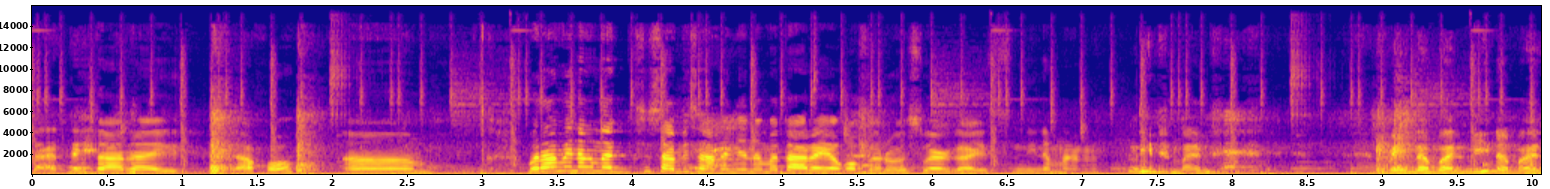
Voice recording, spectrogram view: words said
dati. Mataray ako. Um, marami nang nagsasabi sa akin yan na mataray ako, pero swear guys, hindi naman. Hindi naman. May naman, hindi naman.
